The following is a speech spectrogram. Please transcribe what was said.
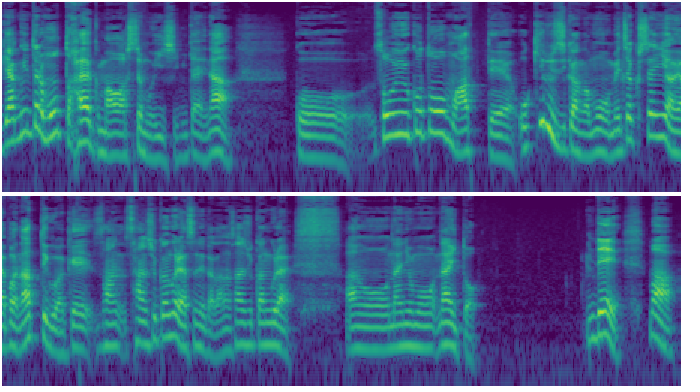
逆に言ったらもっと早く回してもいいしみたいなこう、そういうこともあって、起きる時間がもうめちゃくちゃにはやっぱなっていくわけ。3, 3週間ぐらい休んでたかな ?3 週間ぐらい、あのー何もないと。で、ま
